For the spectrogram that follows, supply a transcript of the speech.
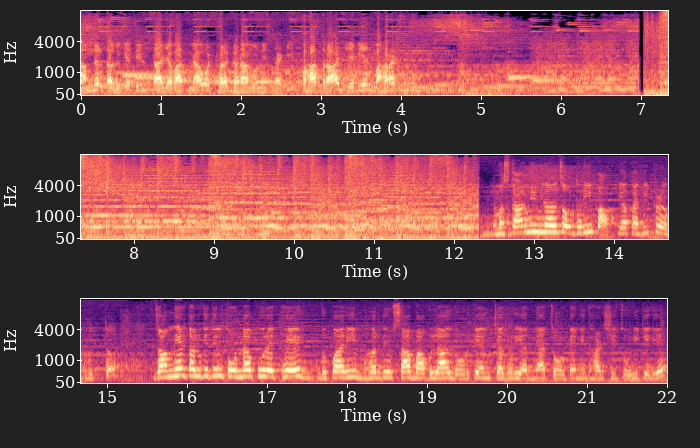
अमनेर तालुक्यातील ताज्या बातम्या व ठळक घडामोडींसाठी पाहत राहा जेबीएन महाराष्ट्र. नमस्कार मी मिनल चौधरी. पाहूया काही ठळक वृत्त. जामनेर तालुक्यातील तोंडापूर येथे दुपारी भर दिवसा बाबूलाल दोडके यांच्या घरी अज्ञात चोरट्यांनी धाडशी चोरी केली आहे.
